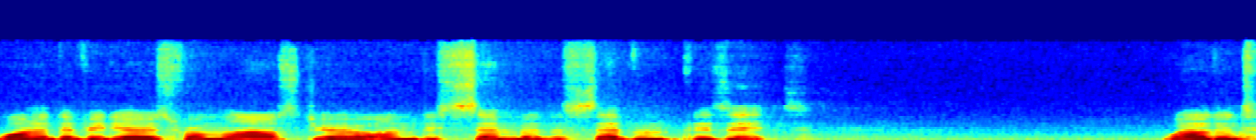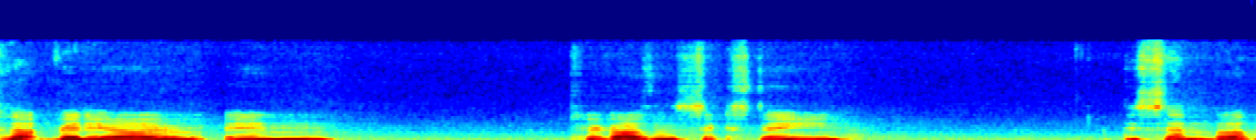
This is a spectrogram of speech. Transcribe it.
one of the videos from last year on December the 7th visit. Well done to that video in 2016 December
